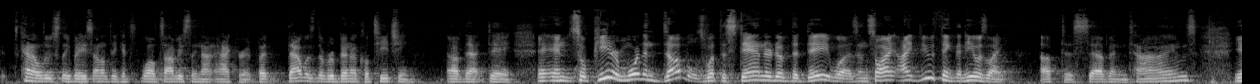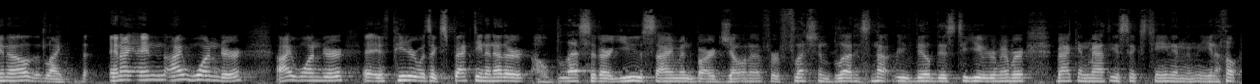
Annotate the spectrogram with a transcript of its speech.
it's kind of loosely based. I don't think it's, well, it's obviously not accurate, but that was the rabbinical teaching of that day. And, and so Peter more than doubles what the standard of the day was. And so I, I do think that he was like, up to seven times you know like and i and i wonder i wonder if peter was expecting another oh blessed are you simon barjona for flesh and blood has not revealed this to you. Remember back in matthew 16 and you know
